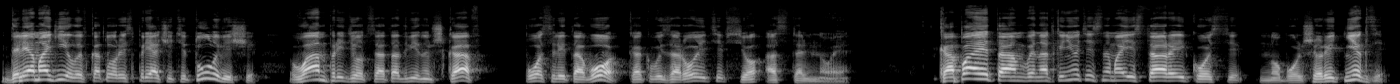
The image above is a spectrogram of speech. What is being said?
Для могилы, в которой спрячете туловище, вам придется отодвинуть шкаф после того, как вы зароете все остальное. Копая там, вы наткнетесь на мои старые кости, но больше рыть негде.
